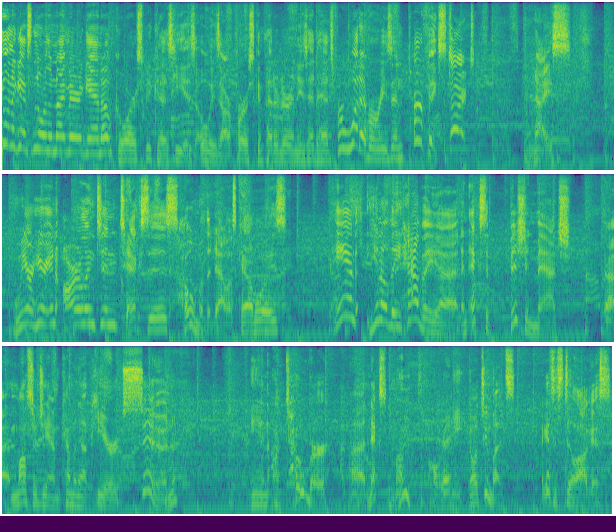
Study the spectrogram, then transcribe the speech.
Going against Northern Nightmare again, of course, because he is always our first competitor in these head-to-heads for whatever reason. Perfect start. Nice. We are here in Arlington, Texas, home of the Dallas Cowboys. And you know they have a uh, an exhibition match, uh, Monster Jam coming up here soon in October, uh, next month already. Well, two months. I guess it's still August.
